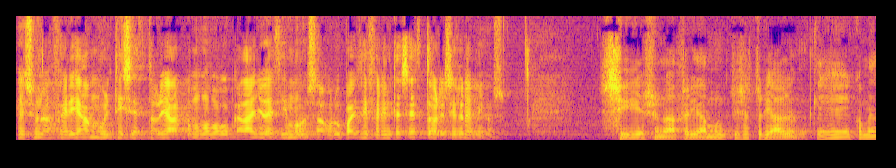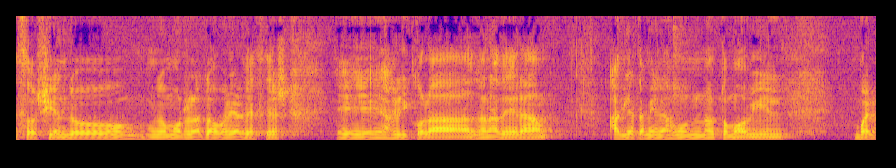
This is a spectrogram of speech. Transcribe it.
Es una feria multisectorial, como cada año decimos, agrupáis diferentes sectores y gremios. Sí, es una feria multisectorial que comenzó siendo, lo hemos relatado varias veces, eh, agrícola, ganadera, había también algún automóvil, bueno,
